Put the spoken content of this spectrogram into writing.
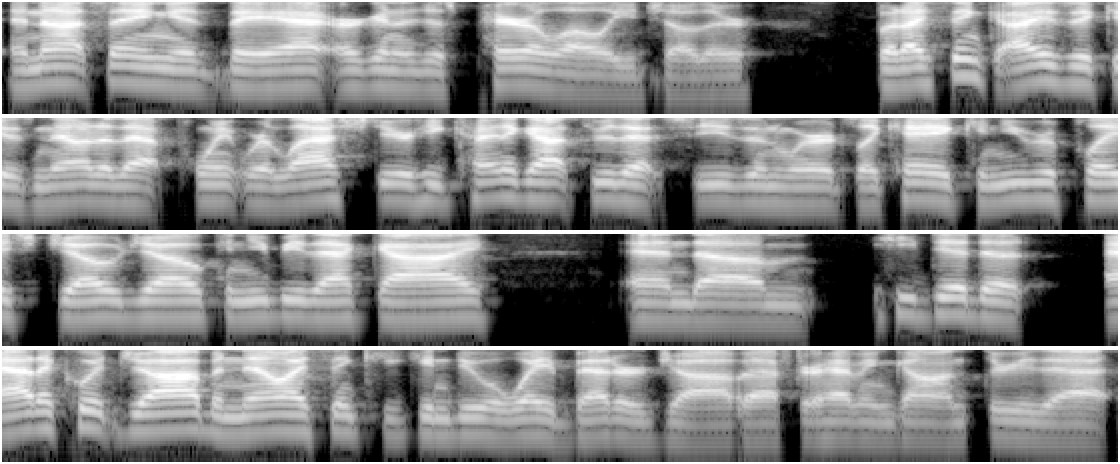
and not saying that they are going to just parallel each other. But I think Isaac is now to that point where last year he kind of got through that season where it's like, hey, can you replace JoJo? Can you be that guy? And um, he did an adequate job, and now I think he can do a way better job after having gone through that.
